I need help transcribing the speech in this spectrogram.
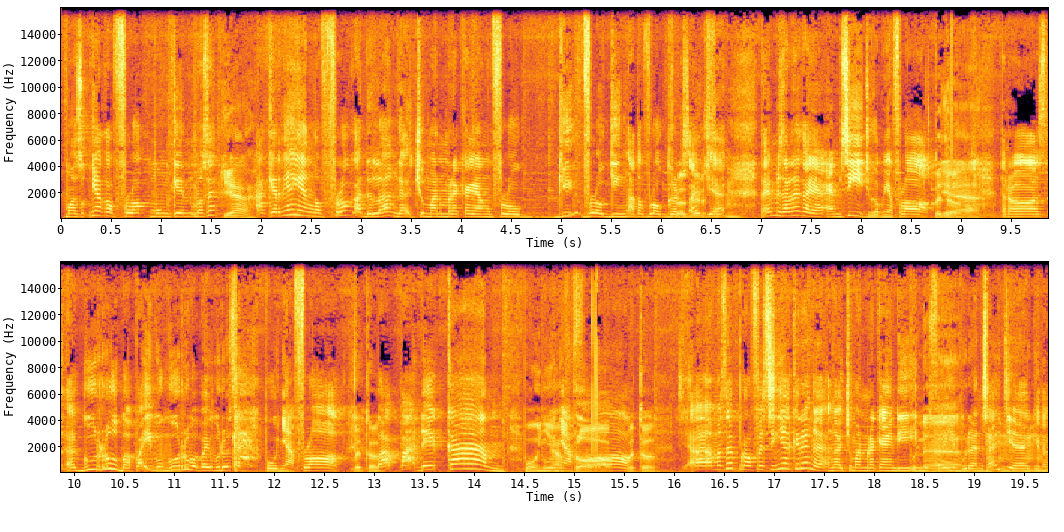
masuknya ke vlog mungkin. Maksudnya, Iya. akhirnya yang ngevlog adalah nggak cuman mereka yang vlogi, vlogging atau vloggers, Vloggers, aja. mm. Tapi misalnya kayak MC juga punya vlog. Betul. Iya. Terus eh, guru, bapak ibu guru, bapak ibu dosen punya vlog. Betul. Bapak dekan Punya vlog, betul. Eh, maksudnya profesinya akhirnya nggak nggak cuman mereka yang di Benar. industri hiburan saja gitu.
